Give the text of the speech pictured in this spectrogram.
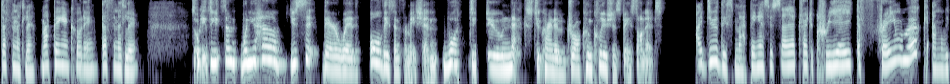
definitely. Mapping and coding, definitely. So, okay, so, you, so when you have, you sit there with all this information, what do you do next to kind of draw conclusions based on it? I do this mapping, as you say. I try to create a framework and we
